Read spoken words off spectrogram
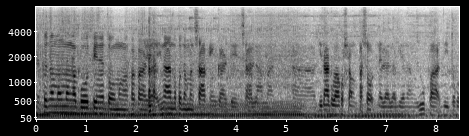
Ito namang mga bote na to mga kakaya inaano ko naman sa aking garden sa halaman ginagawa ko siyang paso nilalagyan ng lupa. Dito ko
